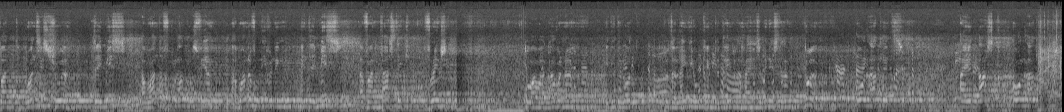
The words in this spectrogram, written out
But once is sure, they miss a wonderful atmosphere, a wonderful evening, and they miss a fantastic friendship. To our governor, he did a lot. To the lady who came today, to the highest minister, to all athletes. I ask all athletes.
